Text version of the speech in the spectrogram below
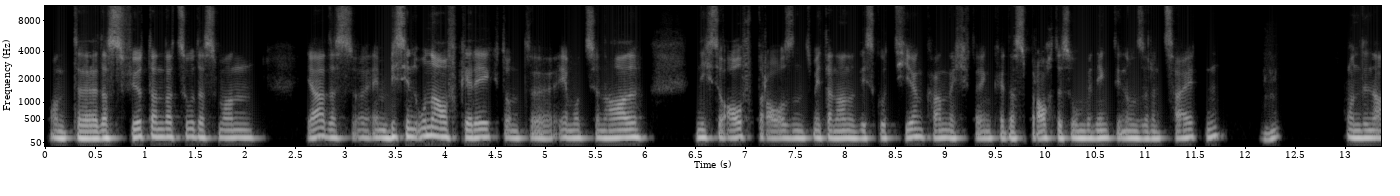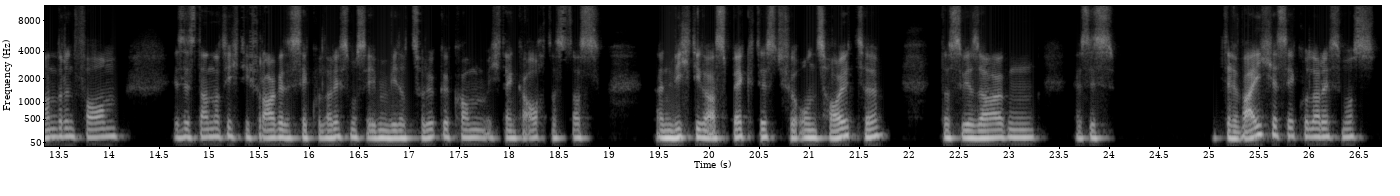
Und äh, das führt dann dazu, dass man ja das äh, ein bisschen unaufgeregt und äh, emotional nicht so aufbrausend miteinander diskutieren kann. Ich denke, das braucht es unbedingt in unseren Zeiten. Mhm. Und in anderen Formen ist es dann natürlich die Frage des Säkularismus eben wieder zurückgekommen. Ich denke auch, dass das ein wichtiger Aspekt ist für uns heute, dass wir sagen, es ist der weiche Säkularismus,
